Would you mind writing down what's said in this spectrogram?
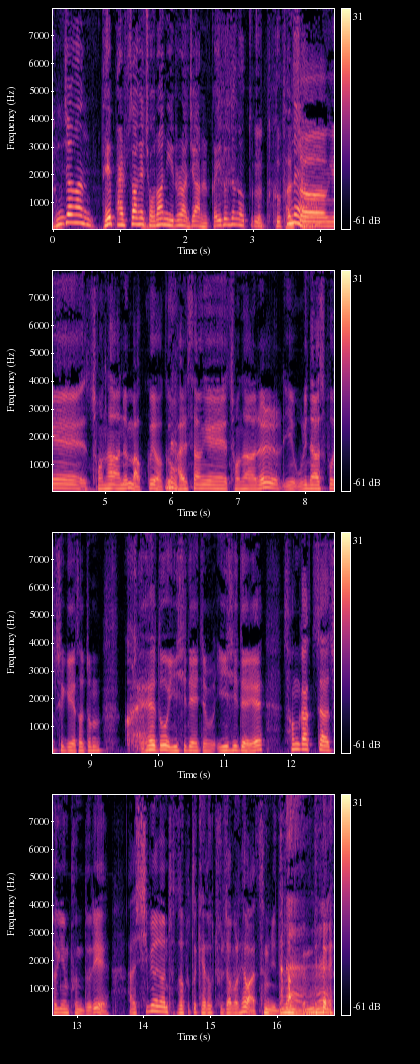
굉장한 대발상의 전환이 일어나지 않을까 이런 생각도 그, 그 발상의 전환은 맞고요. 그 네. 발상의 전환을 이 우리나라 스포츠계에서 좀 그래도 이 시대에 좀 이 시대에 선각자적인 분들이 한 10여 년 전부터 계속 주장을 해왔습니다. 네. 근데 네.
